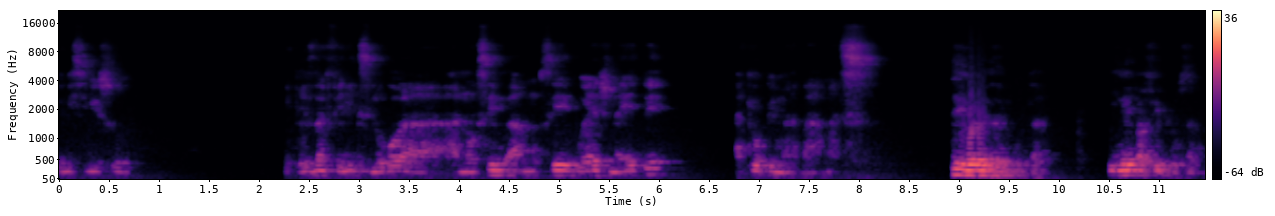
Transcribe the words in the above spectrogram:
Ebisi biso. Le président félix lokola annonce annonce voyage na ye te ake opema na bahamas. Te wana ezali kotala il n'est pas fait pour ça.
